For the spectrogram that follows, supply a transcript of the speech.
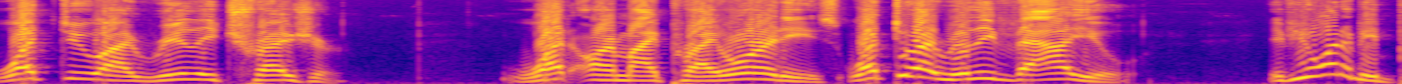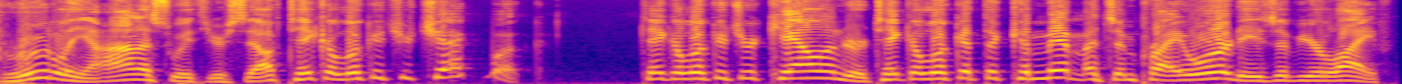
What do I really treasure? What are my priorities? What do I really value? If you want to be brutally honest with yourself, take a look at your checkbook. Take a look at your calendar. Take a look at the commitments and priorities of your life.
